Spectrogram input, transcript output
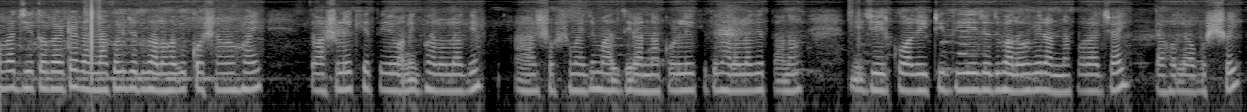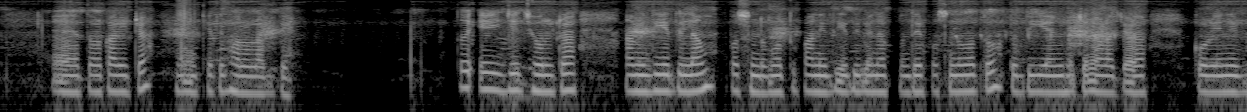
আমরা যে তরকারিটা রান্না করি যদি ভালোভাবে কষানো হয়, তো আসলে খেতে অনেক ভালো লাগে। আর সবসময় যে মাছ দিয়ে রান্না করলে খেতে ভালো লাগে তা না। নিজের কোয়ালিটি দিয়ে যদি ভালোভাবে রান্না করা যায়, তাহলে অবশ্যই তরকারিটা খেতে ভালো লাগবে। তো এই যে ঝোলটা আমি দিয়ে দিলাম। পছন্দ মতো পানি দিয়ে দিবেন আপনাদের পছন্দ মতো। তো দিয়ে আমি হচ্ছে নাড়াচাড়া করে নেব।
